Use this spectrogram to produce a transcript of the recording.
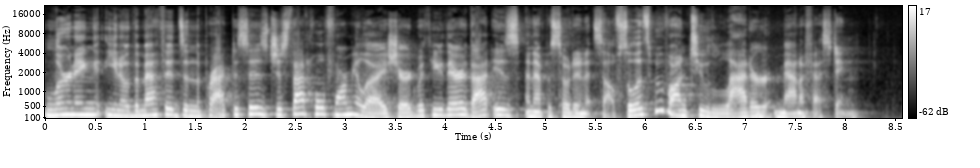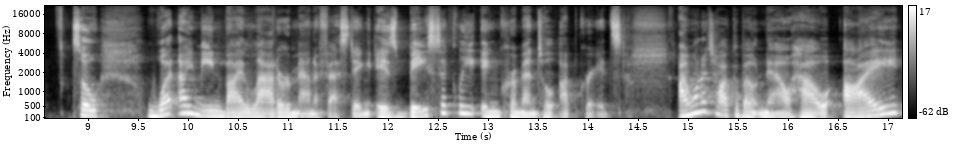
learning, you know, the methods and the practices, just that whole formula I shared with you there, that is an episode in itself. So let's move on to ladder manifesting. So, what I mean by ladder manifesting is basically incremental upgrades. I want to talk about now how I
